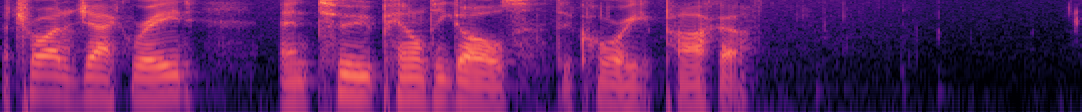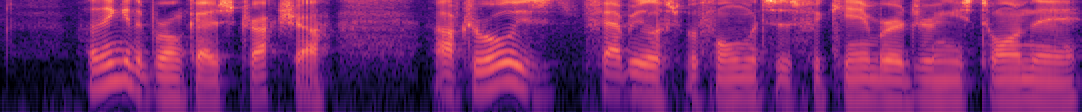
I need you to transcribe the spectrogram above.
A try to Jack Reed and two penalty goals to Corey Parker. I think in the Broncos structure, after all his fabulous performances for Canberra during his time there,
